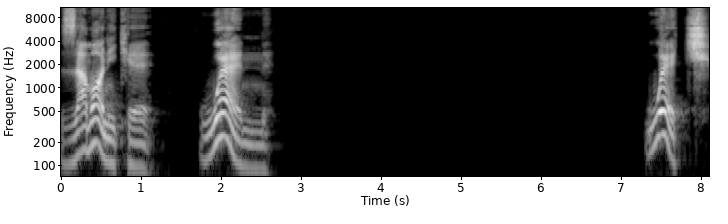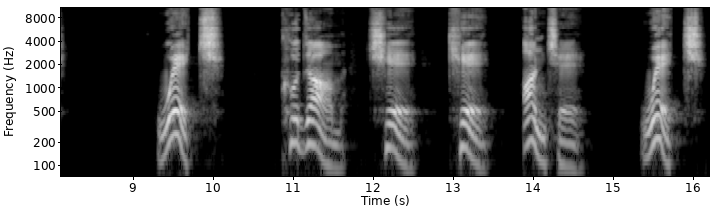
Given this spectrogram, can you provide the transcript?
زمانی که when which which کدام چه که آنچه which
